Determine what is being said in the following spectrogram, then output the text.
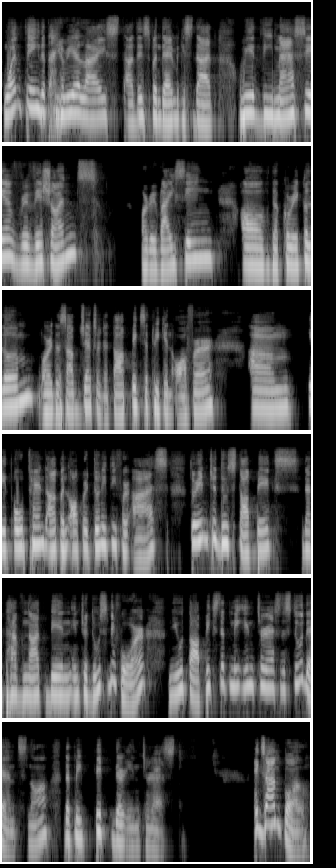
One thing that I realized uh, this pandemic is that with the massive revisions or revising of the curriculum or the subjects or the topics that we can offer, um, it opened up an opportunity for us to introduce topics that have not been introduced before, new topics that may interest the students, no? That may pick their interest. Example,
